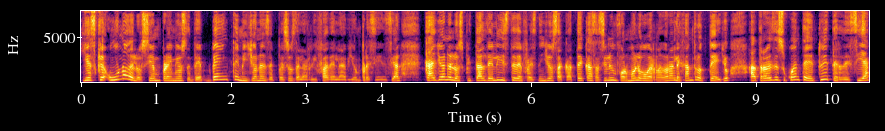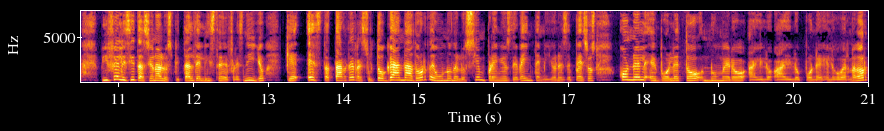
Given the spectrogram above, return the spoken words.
Y es que uno de los 100 premios de 20 millones de pesos de la rifa del avión presidencial cayó en el Hospital del Liste de Fresnillo, Zacatecas. Así lo informó el gobernador Alejandro Tello a través de su cuenta de Twitter. Decía, mi felicitación al Hospital del Liste de Fresnillo, que esta tarde resultó ganador de uno de los 100 premios de 20 millones de pesos con el, boleto número, ahí lo, ahí lo el gobernador.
